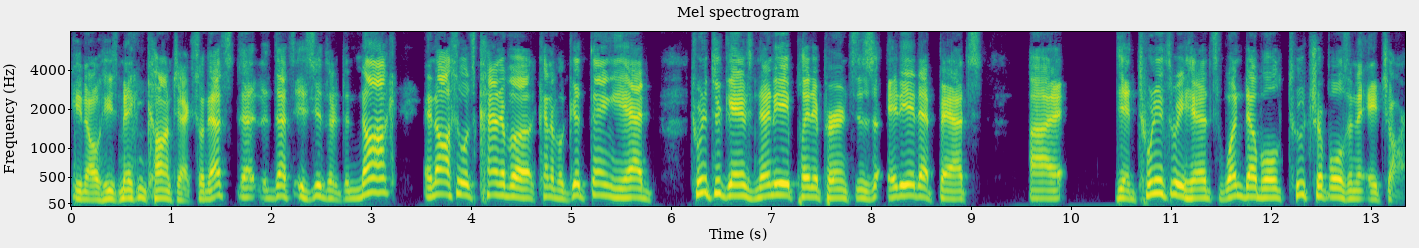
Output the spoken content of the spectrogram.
you know he's making contact. So that's that that's is either the knock and also it's kind of a kind of a good thing. He had 22 games 98 plate appearances 88 at bats uh he had 23 hits one double two triples and an hr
